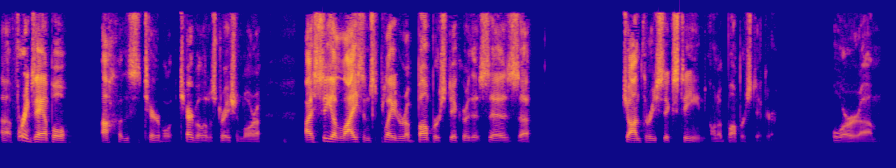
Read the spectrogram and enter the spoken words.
Uh, for example, oh, this is a terrible terrible illustration, Laura I see a license plate or a bumper sticker that says uh, John 3:16 on a bumper sticker, or um,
